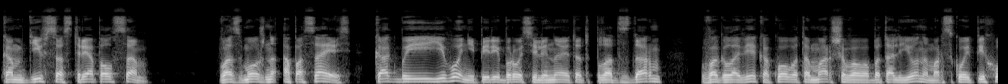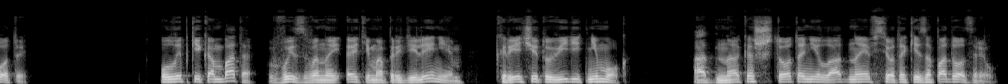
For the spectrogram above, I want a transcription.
комдив состряпал сам, возможно, опасаясь, как бы и его не перебросили на этот плацдарм во главе какого-то маршевого батальона морской пехоты. Улыбки комбата, вызванной этим определением, Кречет увидеть не мог. Однако что-то неладное все-таки заподозрил.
